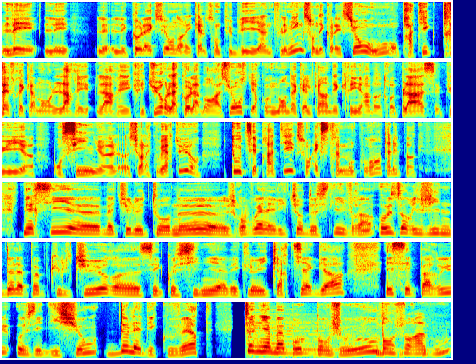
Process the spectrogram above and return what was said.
les, les les collections dans lesquelles sont publiés Ian Fleming sont des collections où on pratique très fréquemment la, réécriture, la collaboration, c'est-à-dire qu'on demande à quelqu'un d'écrire à votre place et puis euh, on signe euh, sur la couverture. Toutes ces pratiques sont extrêmement courantes à l'époque. Merci euh, Mathieu Le Tourneux. Je revois la lecture de ce livre, hein, Aux origines de la pop culture. c'est co-signé avec Loïc Artiaga et c'est paru aux éditions de la découverte. Sonia Mabrouk, bonjour. Bonjour à vous.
